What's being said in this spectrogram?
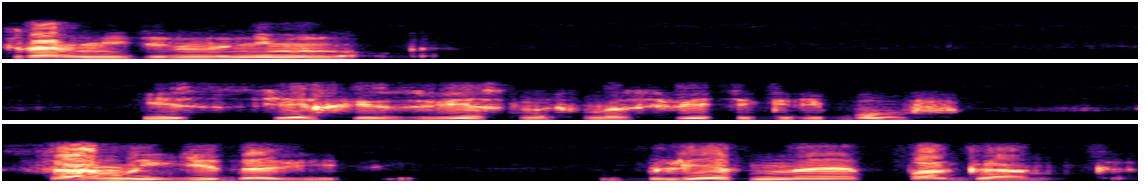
сравнительно немного. Из всех известных на свете грибов самый ядовитый — бледная поганка.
